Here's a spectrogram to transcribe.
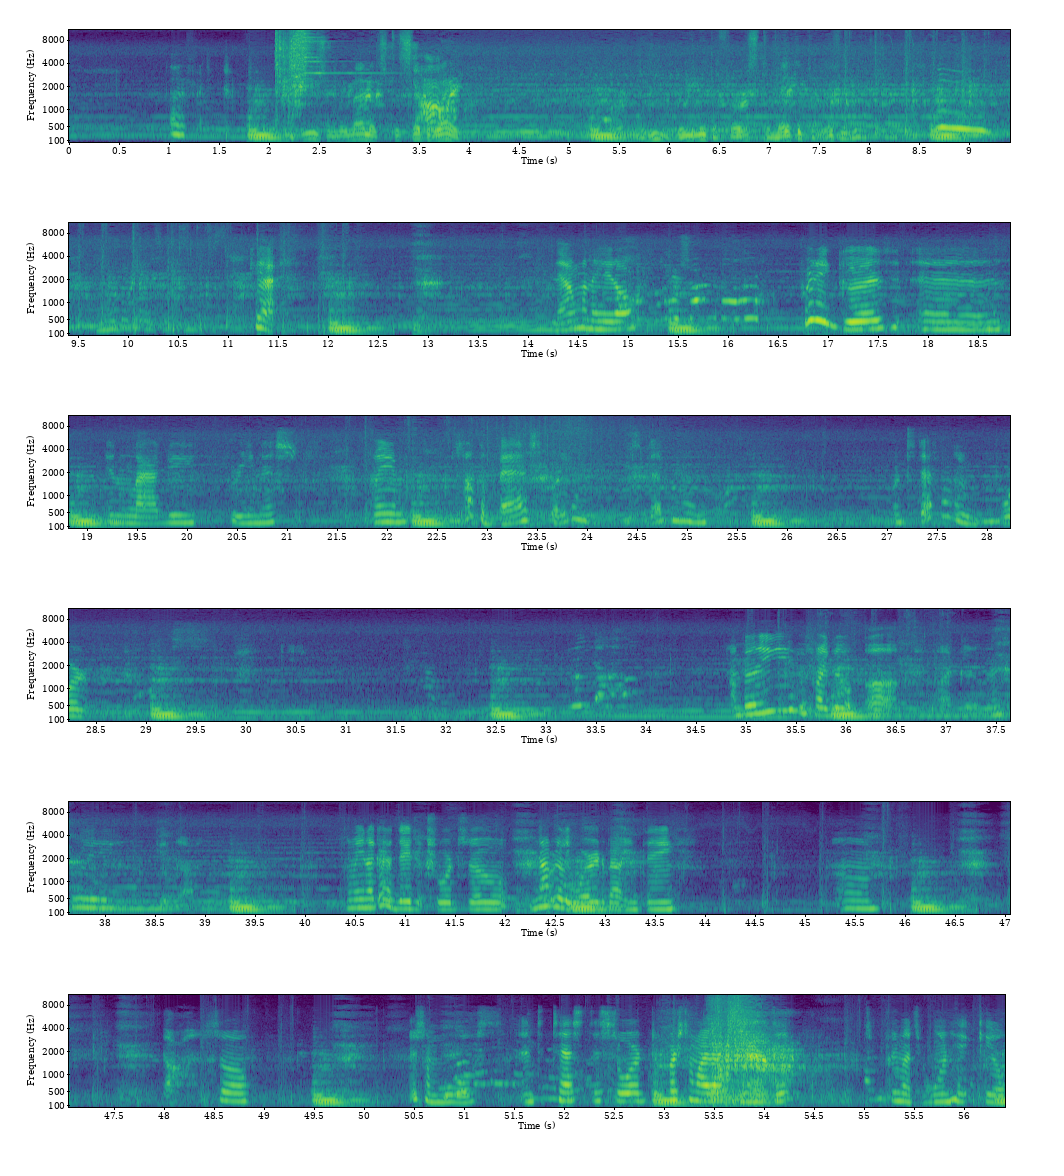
Perfect. Confusion, we managed to slip Oh. away. Are we really the first to make it to Riverwood? Okay. Now I'm gonna head off. Pretty good uh, in laggy freeness. I mean, it's not the best, but it's, definitely it's definitely worth. I believe if I go up, I could eventually get that. I mean, I got a Daedric sword, so I'm not really worried about anything. Um. So there's some wolves, and to test this sword, the first time I've actually used it, it's pretty much one hit kill.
